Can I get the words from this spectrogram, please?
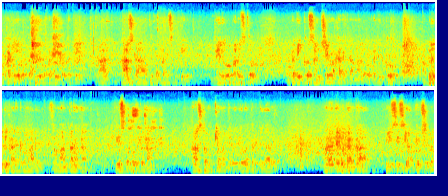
ఒకటి ఒకటి ఒకటి ఒకటి రా రాష్ట్ర ఆర్థిక పరిస్థితి మెరుగుపరుస్తూ ఒక దిక్కు సంక్షేమ కార్యక్రమాలు ఒక దిక్కు అభివృద్ధి కార్యక్రమాలు సమాంతరంగా తీసుకుపోతున్న రాష్ట్ర ముఖ్యమంత్రి రేవంత్ రెడ్డి గారు మరి అదేవిధంగా పిసిసి అధ్యక్షులు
